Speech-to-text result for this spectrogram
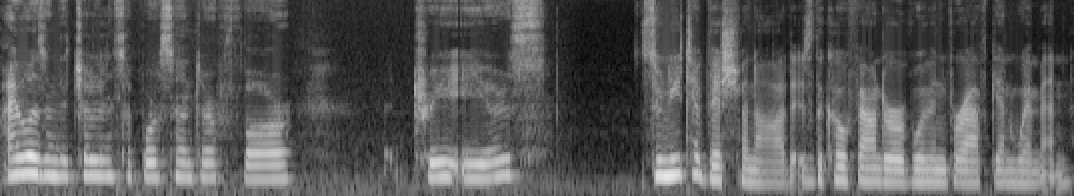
I was in the children's support center for three years. Sunita Viswanath is the co-founder of women for afghan women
